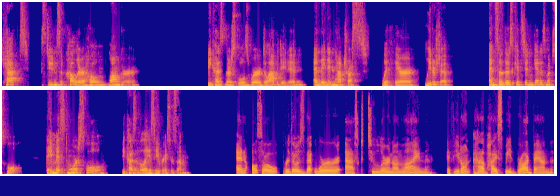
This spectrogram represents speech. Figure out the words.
kept students of color home longer because their schools were dilapidated and they didn't have trust with their leadership. And so those kids didn't get as much school. They missed more school because of the legacy of racism. And also, for those that were asked to learn online, if you don't have high speed broadband,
